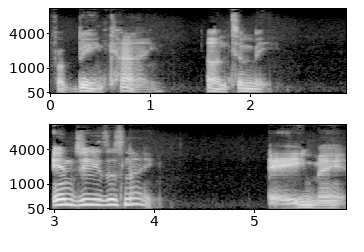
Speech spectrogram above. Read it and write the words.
for being kind unto me. In Jesus' name, amen.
